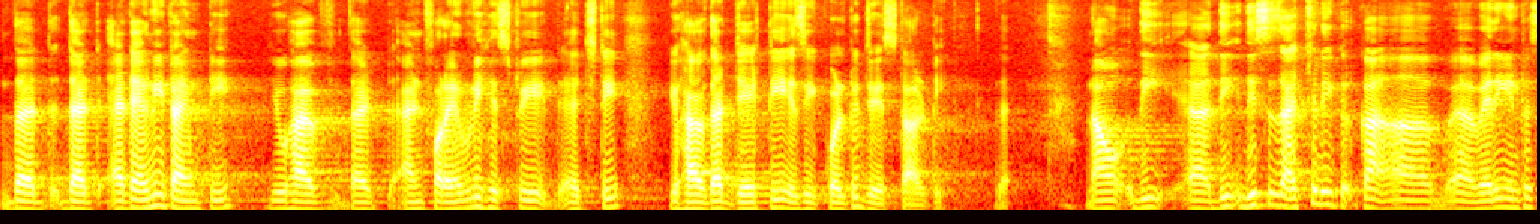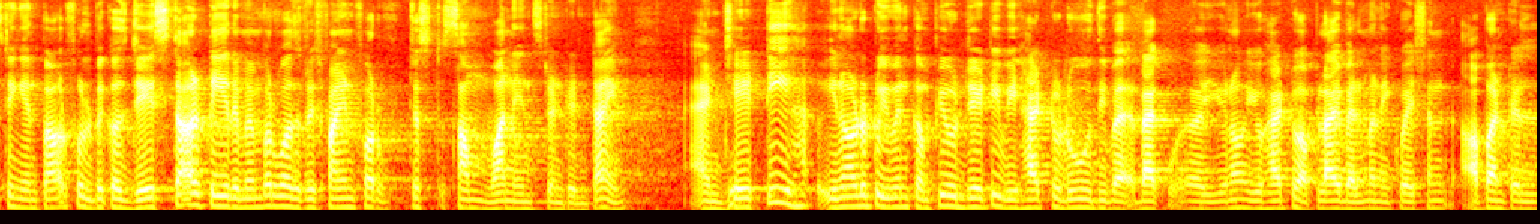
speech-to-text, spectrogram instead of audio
that that at any time t you have that and for every history ht you have that jt is equal to j star t. Now the, uh, the this is actually uh, uh, very interesting and powerful because J star t remember was refined for just some one instant in time and Jt in order to even compute Jt we had to do the back uh, you know you had to apply Bellman equation up until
